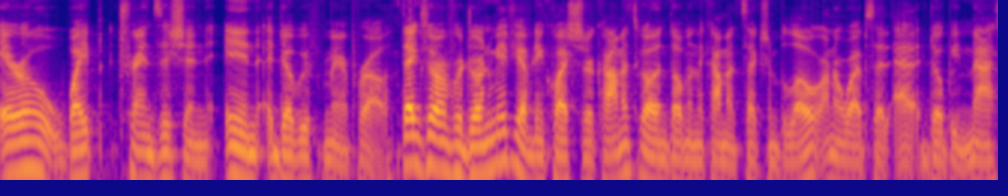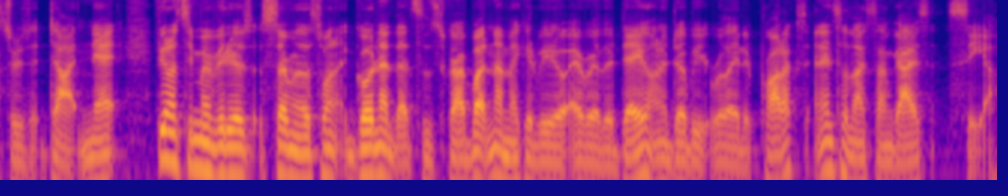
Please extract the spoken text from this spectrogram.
arrow wipe transition in Adobe Premiere Pro. Thanks everyone for joining me. If you have any questions or comments, go ahead and throw them in the comment section below or on our website at adobemasters.net. If you don't see my videos, start with this one, go ahead and hit that subscribe button. I make a video every other day on Adobe related products. And until next time, guys, see ya.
